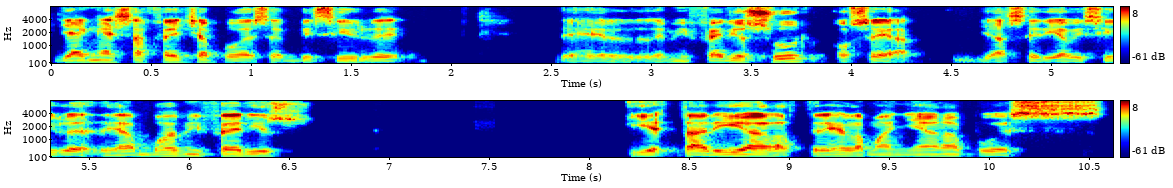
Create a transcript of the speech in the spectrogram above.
ya en esa fecha puede ser visible desde el hemisferio sur, o sea, ya sería visible desde ambos hemisferios y estaría a las 3 de la mañana pues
